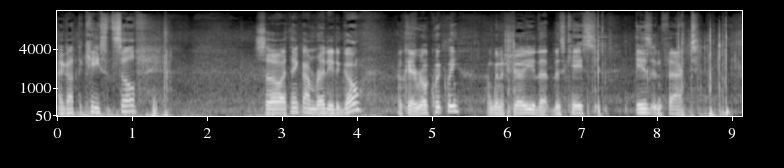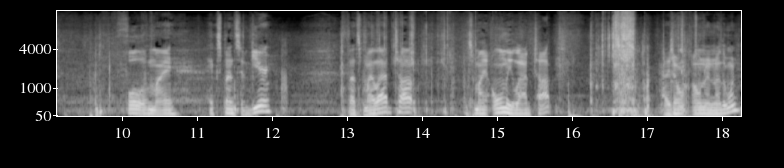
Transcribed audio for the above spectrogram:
I got the case itself. So I think I'm ready to go. Okay, real quickly, I'm gonna show you that this case is in fact full of my expensive gear. That's my laptop. It's my only laptop. I don't own another one.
